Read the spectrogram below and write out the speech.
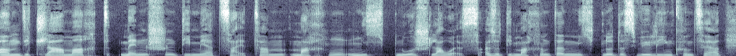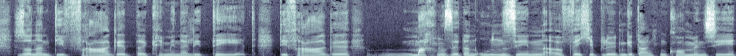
die klar macht, Menschen, die mehr Zeit haben, machen nicht nur Schlaues. Also die machen dann nicht nur das Violinkonzert, sondern die Frage der Kriminalität, die Frage, machen sie dann Unsinn, auf welche blöden Gedanken kommen sie,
